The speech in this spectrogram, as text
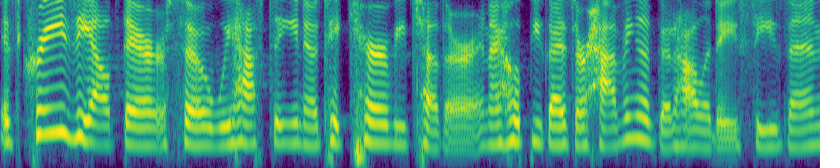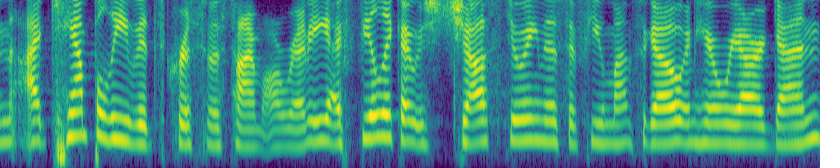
it's crazy out there, so we have to, you know, take care of each other. And I hope you guys are having a good holiday season. I can't believe it's Christmas time already. I feel like I was just doing this a few months months ago, and here we are again.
